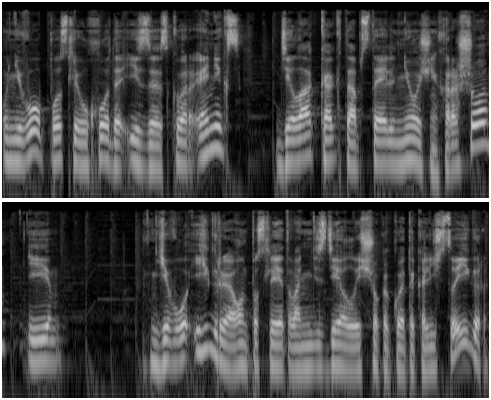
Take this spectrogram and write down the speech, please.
у него после ухода из Square Enix дела как-то обстояли не очень хорошо, и его игры, а он после этого сделал еще какое-то количество игр,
